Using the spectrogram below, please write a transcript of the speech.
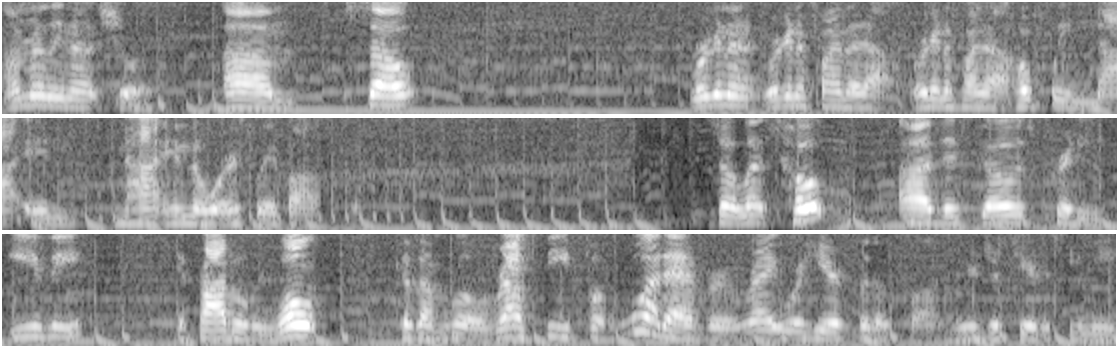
I'm really not sure. Um, so we're gonna we're gonna find that out. We're gonna find out. Hopefully not in not in the worst way possible. So let's hope uh, this goes pretty easy. It probably won't because I'm a little rusty, but whatever, right? We're here for the fun. You're just here to see me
